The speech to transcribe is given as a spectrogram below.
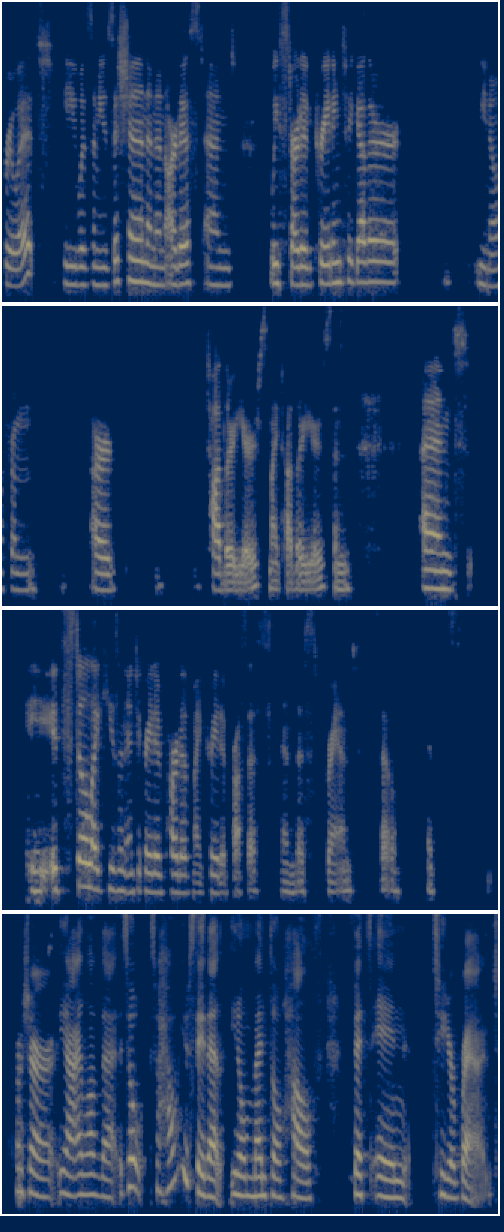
through it. He was a musician and an artist, and we started creating together, you know, from our toddler years, my toddler years, and and it's still like he's an integrated part of my creative process in this brand. So it's for sure. Yeah, I love that. So so how would you say that, you know, mental health fits in to your brand?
